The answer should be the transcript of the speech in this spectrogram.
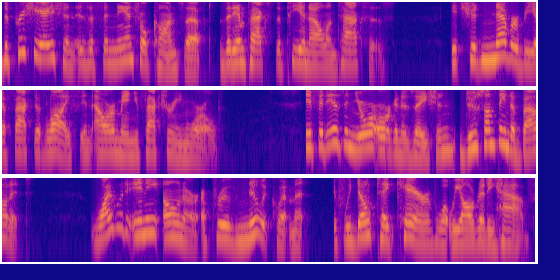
Depreciation is a financial concept that impacts the P&L and taxes. It should never be a fact of life in our manufacturing world. If it is in your organization, do something about it. Why would any owner approve new equipment if we don't take care of what we already have?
